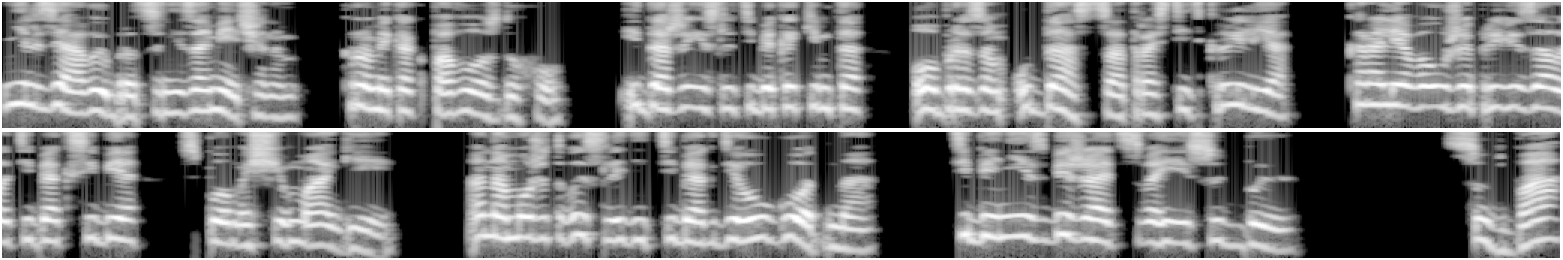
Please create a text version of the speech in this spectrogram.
нельзя выбраться незамеченным, кроме как по воздуху. И даже если тебе каким-то образом удастся отрастить крылья, королева уже привязала тебя к себе с помощью магии. Она может выследить тебя где угодно. Тебе не избежать своей судьбы. Судьба?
